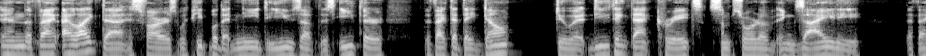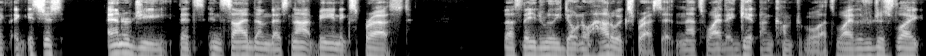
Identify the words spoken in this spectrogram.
And the fact I like that as far as with people that need to use up this ether, the fact that they don't do it, do you think that creates some sort of anxiety? The fact like it's just energy that's inside them that's not being expressed. Thus they really don't know how to express it. And that's why they get uncomfortable. That's why they're just like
